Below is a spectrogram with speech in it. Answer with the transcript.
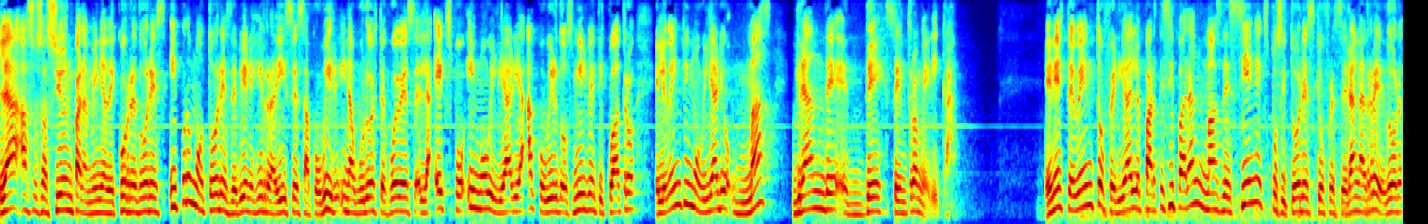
La Asociación Panameña de Corredores y Promotores de Bienes y Raíces, ACOBIR, inauguró este jueves la Expo Inmobiliaria ACOBIR 2024, el evento inmobiliario más grande de Centroamérica. En este evento ferial participarán más de 100 expositores que ofrecerán alrededor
